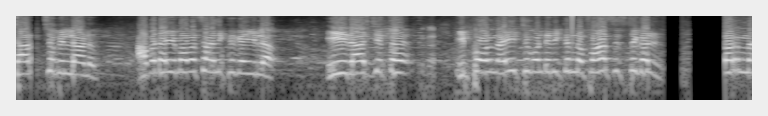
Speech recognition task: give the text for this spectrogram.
ചർച്ച് ബില്ലാണ്. അവിടെയും അവസാനിക്കുകയില്ല. ഈ രാജ്യത്ത് ഇപ്പോൾ നയിച്ചുകൊണ്ടിരിക്കുന്ന ഫാസിസ്റ്റുകൾ വർണ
